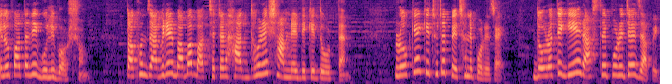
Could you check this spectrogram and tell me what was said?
এলোপাতারি গুলি বর্ষণ তখন জাবিরের বাবা বাচ্চাটার হাত ধরে সামনের দিকে দৌড় দেন। রোকেয়া কিছুটা পেছনে পড়ে যায়। দৌড়াতে গিয়ে রাস্তায় পড়ে যায় জাবির।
